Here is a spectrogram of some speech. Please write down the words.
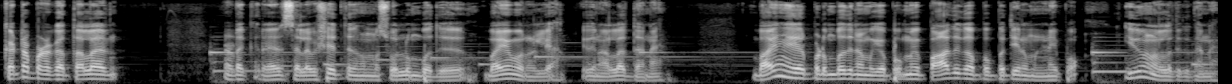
கெட்ட பழக்கத்தால் நடக்கிற சில விஷயத்தை நம்ம சொல்லும்போது பயம் வரும் இல்லையா? இது நல்லது தானே பயம் ஏற்படும் போது நமக்கு எப்போவுமே பாதுகாப்பை பற்றி நம்ம நினைப்போம். இதுவும் நல்லதுக்கு தானே?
